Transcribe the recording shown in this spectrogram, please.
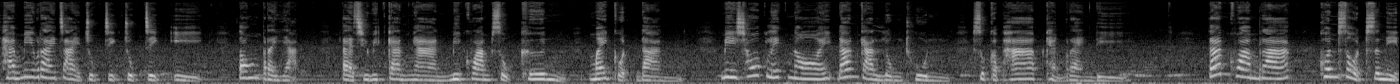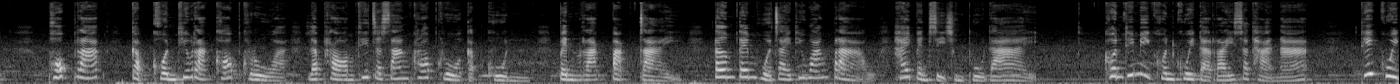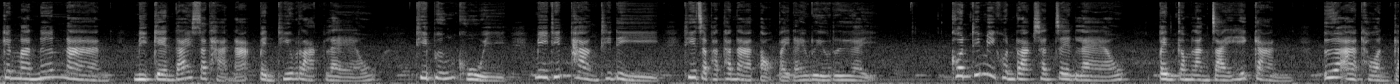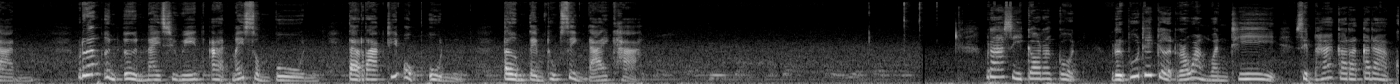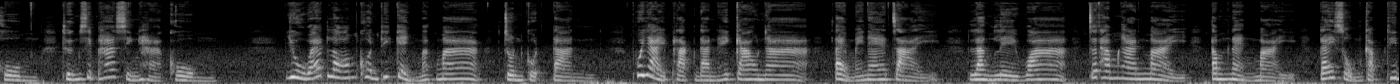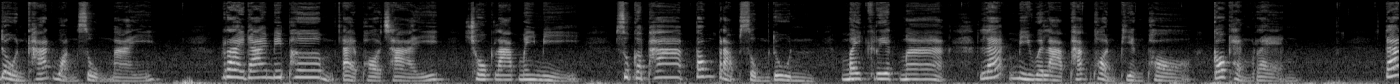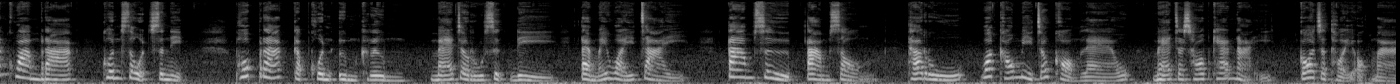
แถมมีรายจ่ายจุกจิกจุกจิกอีก ต้องประหยัด แต่ชีวิตการงานมีความสุขขึ้น ไม่กดดัน มีโชคเล็กน้อย ด้านการลงทุน สุขภาพแข็งแรงดี ด้านความรัก คนโสดสนิท พบรักกับคนที่รักครอบครัว และพร้อมที่จะสร้างครอบครัวกับคุณ เป็นรักปักใจ เติมเต็มหัวใจที่ว่างเปล่า ให้เป็นสีชมพูได้ คนที่มีคนคุยแต่ไร้สถานะ ที่คุยกันมาเนิ่นนาน มีเกณฑ์ได้สถานะเป็นที่รักแล้ว ที่พิ่งคุย มีทิศทางที่ดี ที่จะพัฒนาต่อไปได้เรื่อยๆ คนที่มีคนรักชัดเจนแล้ว เป็นกำลังใจให้กัน เอื้ออาทรกัน เรื่องอื่นๆ ในชีวิตอาจไม่สมบูรณ์ แต่รักที่อบอุ่น เติมเต็มทุกสิ่งได้ค่ะ ราศีกรกฎ หรือผู้ที่เกิดระหว่างวันที่ 15 กรกฎาคม ถึง 15 สิงหาคม อยู่แวดล้อมคนที่เก่งมากๆ จนกดดัน ผู้ใหญ่ผลักดันให้ก้าวหน้า แต่ไม่แน่ใจ ลังเลว่าจะทำงานใหม่ ตำแหน่งใหม่ ได้สมกับที่โดนคาดหวังสูงไหม รายได้ไม่เพิ่มแต่พอใช้ โชคลาภไม่มี สุขภาพต้องปรับสมดุล ไม่เครียดมาก และมีเวลาพักผ่อนเพียงพอ ก็แข็งแรง ด้านความรัก คนโสดสนิท พบรักกับคนอึมครึม แม้จะรู้สึกดี แต่ไม่ไว้ใจ ตามสืบตามส่อง ถ้ารู้ว่าเขามีเจ้าของแล้ว แม้จะชอบแค่ไหน ก็จะถอยออกมา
